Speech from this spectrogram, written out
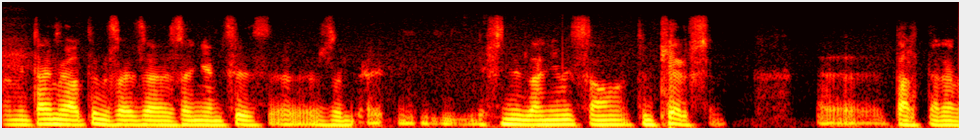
Pamiętajmy o tym, że, że, że Niemcy, że Chiny dla Niemiec są tym pierwszym e, partnerem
